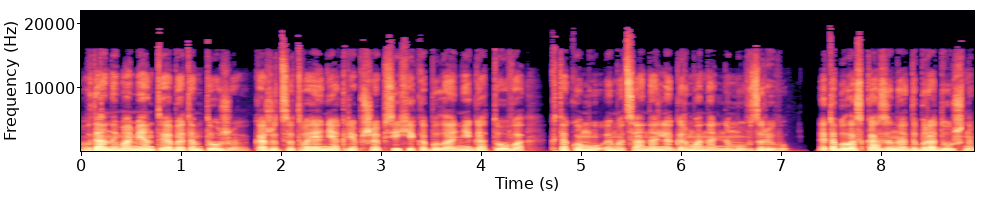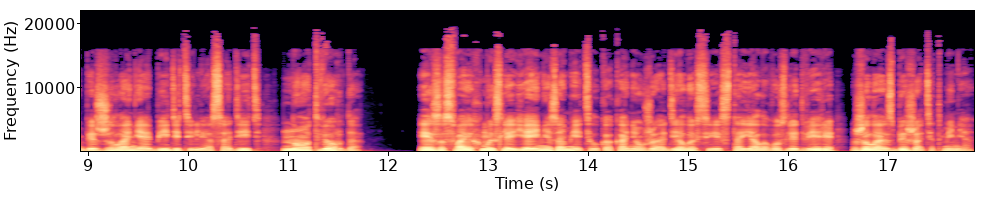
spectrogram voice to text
В данный момент и об этом тоже. Кажется, твоя неокрепшая психика была не готова к такому эмоционально-гормональному взрыву. Это было сказано добродушно, без желания обидеть или осадить, но твердо. Из-за своих мыслей я и не заметил, как Аня уже оделась и стояла возле двери, желая сбежать от меня.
